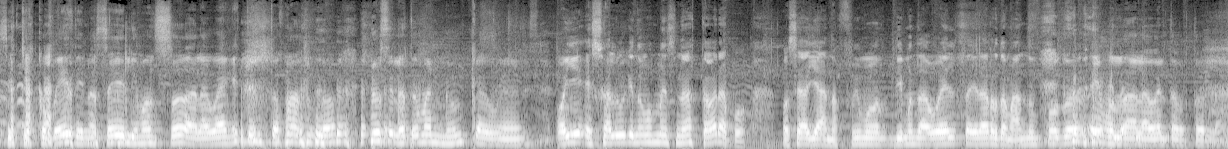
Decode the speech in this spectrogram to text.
Si es que es copete, no sé, limón soda, la weá que estén tomando, no se lo toman nunca, weón. Oye, eso es algo que no hemos mencionado hasta ahora, po. O sea, ya nos fuimos, dimos la vuelta y ahora retomando un poco. Hemos dado la vuelta por todos lados.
